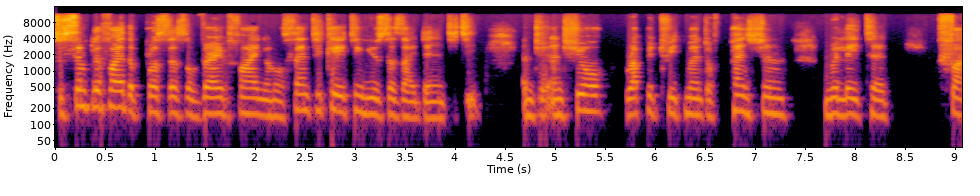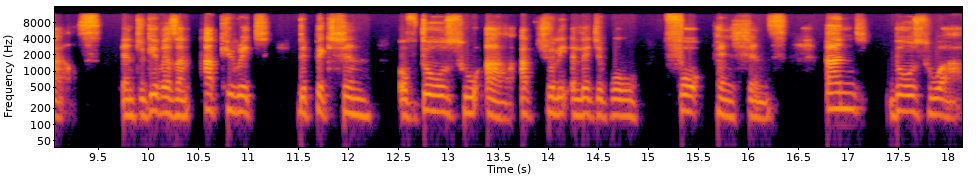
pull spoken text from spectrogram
to simplify the process of verifying and authenticating users' identity and to ensure rapid treatment of pension-related files and to give us an accurate depiction of those who are actually eligible for pensions and those who are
